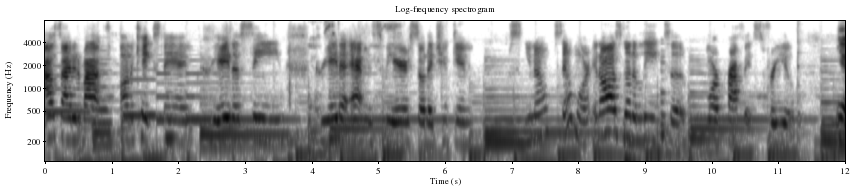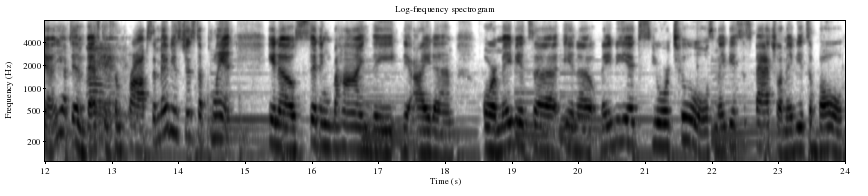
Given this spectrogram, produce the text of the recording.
Outside of the box on a cake stand create a scene create an atmosphere so that you can you know, sell more. It all is going to lead to more profits for you. Yeah, you have to invest in some um, props, and maybe it's just a plant, you know, sitting behind the the item, or maybe it's a, you know, maybe it's your tools, maybe it's a spatula, maybe it's a bowl.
